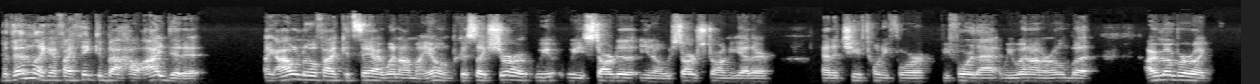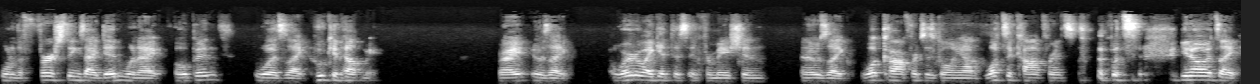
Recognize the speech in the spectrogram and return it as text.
but then like if I think about how I did it, like I don't know if I could say I went on my own because like sure we we started you know we started strong together, had achieved 24 before that we went on our own but I remember like one of the first things I did when I opened was like who can help me right it was like where do I get this information and it was like what conference is going on what's a conference what's you know it's like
